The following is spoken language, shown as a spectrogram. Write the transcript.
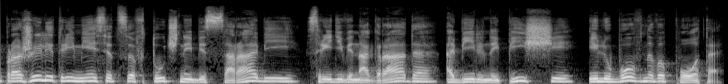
прожили три месяца в тучной Бессарабии среди винограда, обильной пищи и любовного пота.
